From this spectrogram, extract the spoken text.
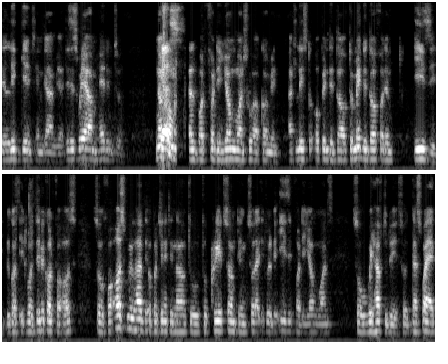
the league games in Gambia. This is where I'm heading to. Not yes. for myself, but for the young ones who are coming. At least to open the door, to make the door for them easy because it was difficult for us so for us, we'll have the opportunity now to, to create something so that it will be easy for the young ones. So we have to do it. So that's why I,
